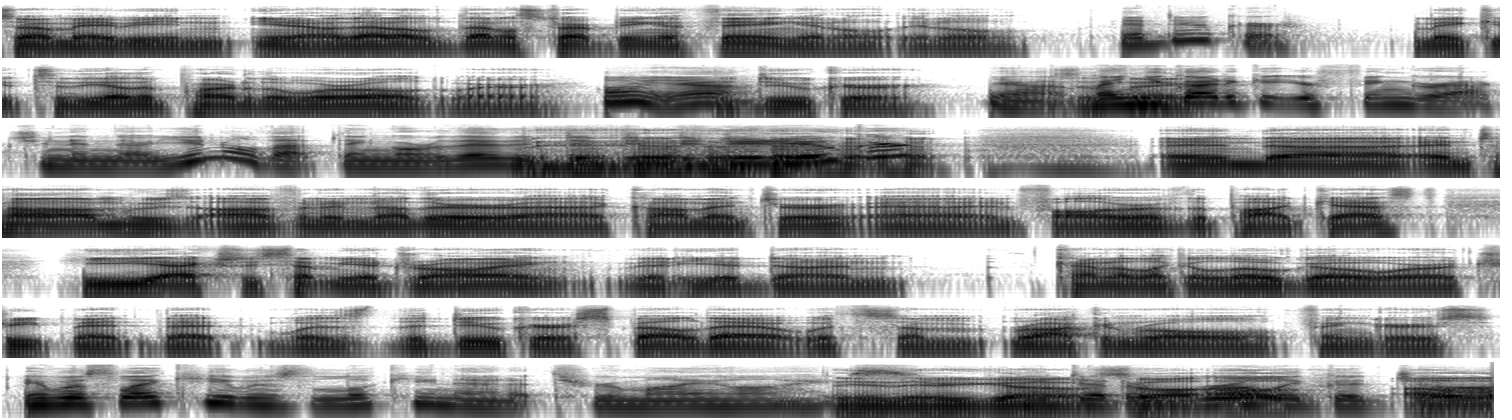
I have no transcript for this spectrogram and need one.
So maybe you know that'll that'll start being a thing. It'll it'll A duker. make it to the other part of the world where Oh, yeah. the Duker. Yeah, is a man, you got to get your finger action in there. You know that thing over there, the du- du- du- du- duker. and uh, and Tom, who's often another uh, commenter uh, and follower of the podcast, he actually sent me a drawing that he had done, kind of like a logo or a treatment that was the Duker spelled out with some rock and roll fingers. It was like he was looking at it through my eyes. Yeah, there you go. He did so a really I'll, good I'll, job.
